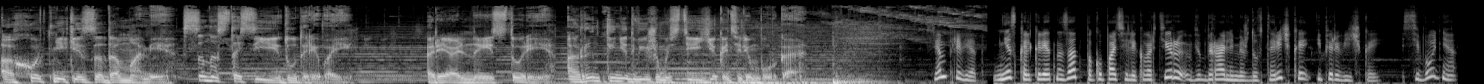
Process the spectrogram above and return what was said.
Охотники за домами с Анастасией Дударевой. Реальные истории о рынке недвижимости Екатеринбурга. Всем привет! Несколько лет назад покупатели квартиры выбирали между вторичкой и первичкой. Сегодня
